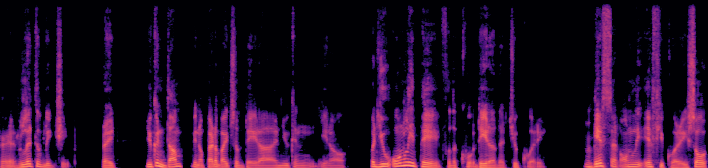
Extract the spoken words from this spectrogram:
relatively cheap, right? you can dump, you know, petabytes of data and you can, you know, but you only pay for the data that you query. Mm-hmm. If and only if you query. So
